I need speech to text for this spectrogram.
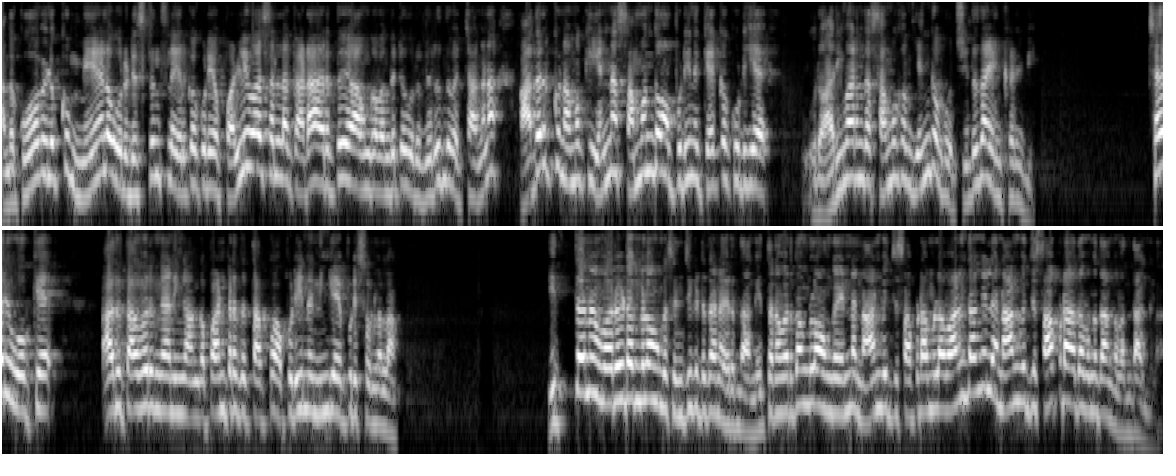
அந்த கோவிலுக்கும் மேல ஒரு டிஸ்டன்ஸ்ல இருக்கக்கூடிய பள்ளிவாசல்ல கடா அறுத்து அவங்க வந்துட்டு ஒரு விருந்து வச்சாங்கன்னா அதற்கு நமக்கு என்ன சம்பந்தம் அப்படின்னு கேட்கக்கூடிய ஒரு அறிவார்ந்த சமூகம் எங்க போச்சு? இதுதான் என் கேள்வி. சரி ஓகே அது தவறுங்க. நீங்க அங்க பண்றது தப்பு அப்படின்னு நீங்க எப்படி சொல்லலாம்? இத்தனை வருடங்களும் அவங்க செஞ்சுக்கிட்டு தானே இருந்தாங்க. இத்தனை வருடங்களும் அவங்க என்ன நான்வெஜ் சாப்பிடாமல வாழ்ந்தாங்க? இல்ல நான்வெஜ் சாப்பிடாதவங்க தாங்க வந்தாங்களா?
